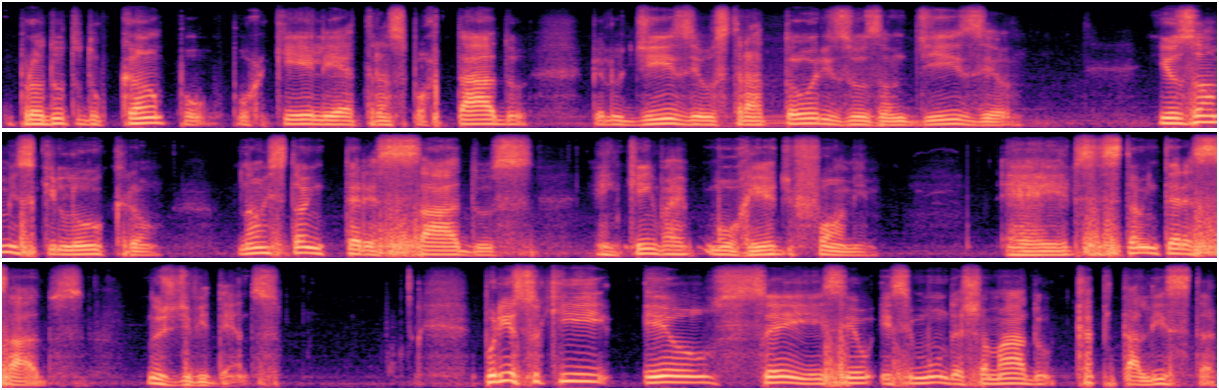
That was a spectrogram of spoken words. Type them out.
o produto do campo, porque ele é transportado pelo diesel, os tratores usam diesel. E os homens que lucram não estão interessados em quem vai morrer de fome. É, eles estão interessados nos dividendos. Por isso que eu sei, esse, esse mundo é chamado capitalista.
